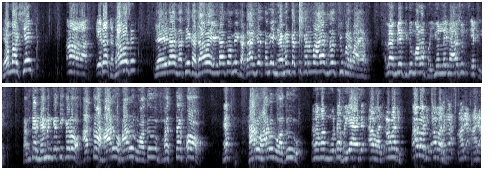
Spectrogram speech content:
હે માસી આ એડા ઘટાવા છે? એડા નથી ઘટાવા એડા તો અમે ઘટાડશે. તમે મહેમાન ગતિ કરવા આવ્યા છો શું કરવા આવ્યા એટલે મેં કીધું મારા ભાઈઓને લઈને આવ્યો છું ને એટલે. તમે તાર મહેમાન ગતિ કરો. આ તો હારું હારું નોતું મસ્ત ખો. હે? હારું હારું નોતું અને અમારા મોટા ભાઈ આવ્યા છે. આ બાજુ આ બાજુ આ બાજુ આ બાજુ. અરે અરે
